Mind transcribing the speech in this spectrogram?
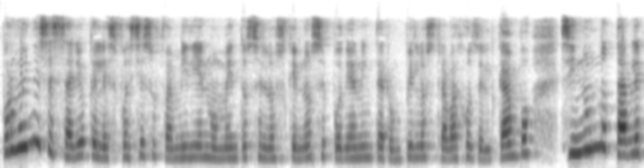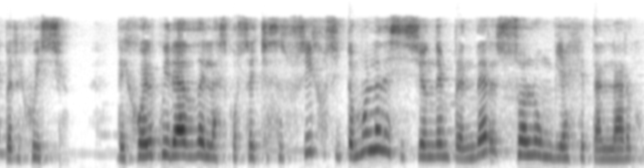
Por muy necesario que les fuese a su familia en momentos en los que no se podían interrumpir los trabajos del campo sin un notable perjuicio. Dejó el cuidado de las cosechas a sus hijos y tomó la decisión de emprender solo un viaje tan largo.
